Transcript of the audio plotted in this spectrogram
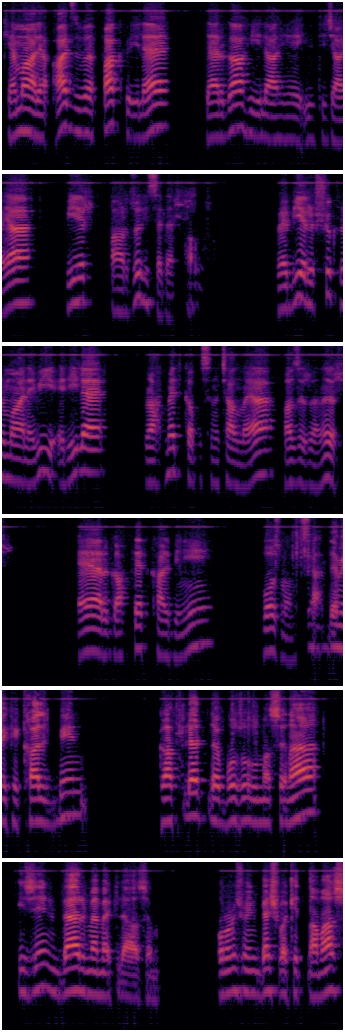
kemale acz ve fakr ile dergah-ı ilahiye ilticaya bir arzu hisseder. Allah. Ve bir şükrü manevi eliyle rahmet kapısını çalmaya hazırlanır. Eğer gaflet kalbini bozmamışsa. Yani demek ki kalbin gafletle bozulmasına izin vermemek lazım. Onun için beş vakit namaz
